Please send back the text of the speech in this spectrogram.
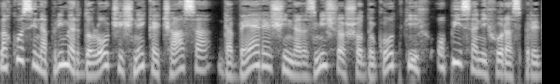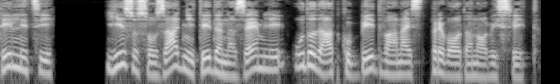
Lahko si na primer določiš nekaj časa, da bereš in razmišljaš o dogodkih, opisanih v razpredelnici Jezusov zadnji teden na zemlji v dodatku B12 prevoda Novi svet.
